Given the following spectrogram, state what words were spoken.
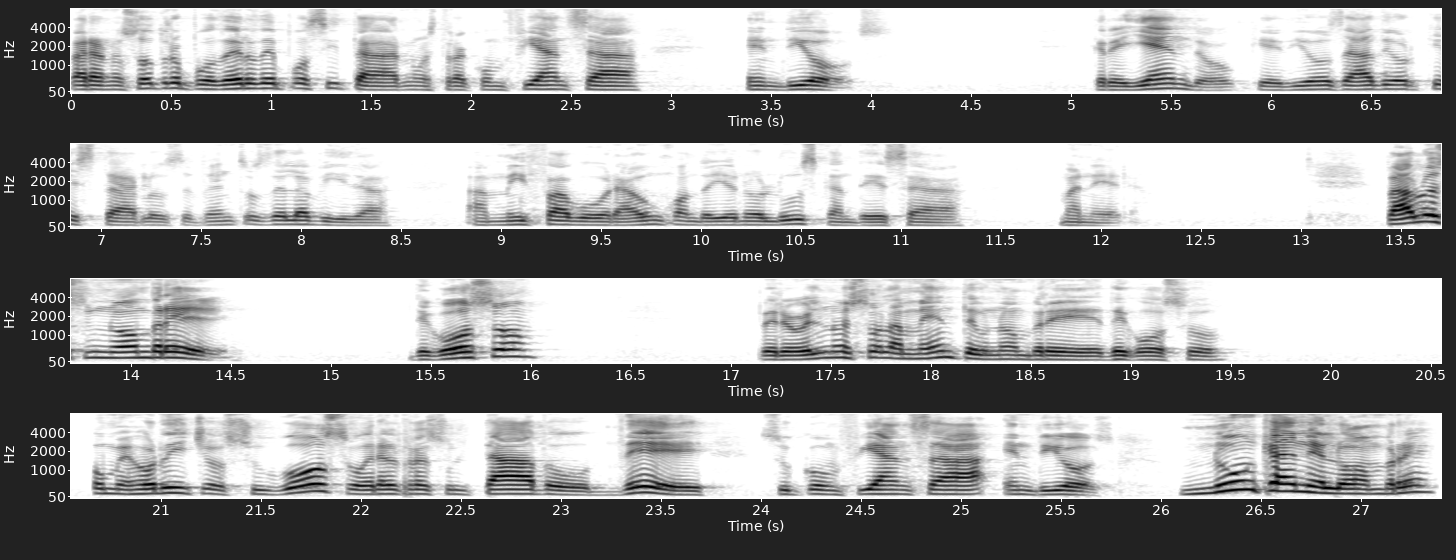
para nosotros poder depositar nuestra confianza en Dios, creyendo que Dios ha de orquestar los eventos de la vida a mi favor, aun cuando ellos no luzcan de esa manera. Pablo es un hombre de gozo, pero él no es solamente un hombre de gozo, o mejor dicho, su gozo era el resultado de su confianza en Dios. Nunca en el hombre,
